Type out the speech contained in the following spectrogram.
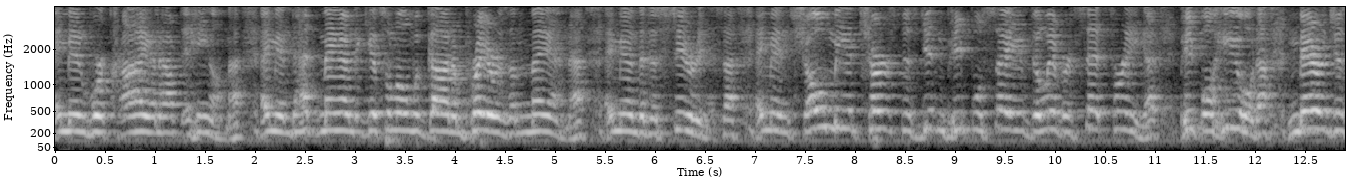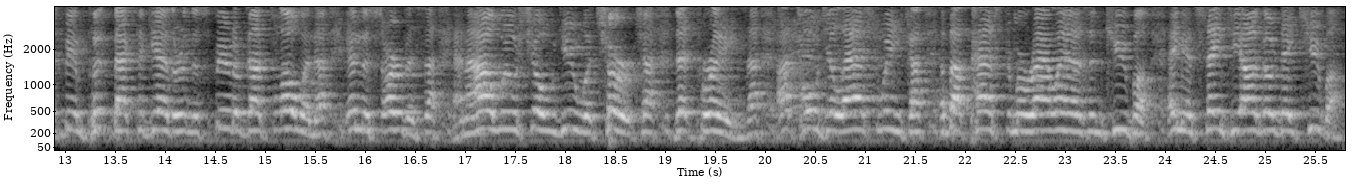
amen, we're crying out to him. Amen. That man that gets along with God in prayer is a man, amen, that is serious. Amen. Show me a church that's getting people saved, delivered, set free, people healed, marriages being put back together, and the Spirit of God flowing in the service. And I will show you a church that prays. I told you last week about Pastor Morales in Cuba. Amen. Saint Santiago de Cuba.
